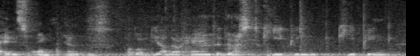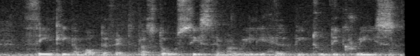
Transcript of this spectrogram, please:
hands-on. Yeah? Mm-hmm. But on the other hand, just keeping keeping thinking about the fact that those systems are really helping to decrease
